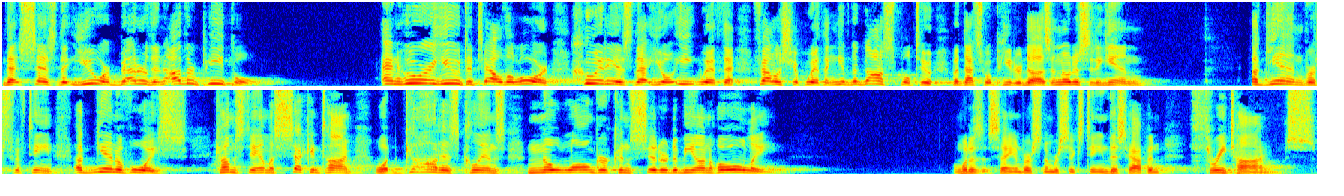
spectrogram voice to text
that says that you are better than other people. And who are you to tell the Lord who it is that you'll eat with, and fellowship with, and give the gospel to? But that's what Peter does. And notice it again. Again, verse 15. Again, a voice comes to him a second time. What God has cleansed, no longer considered to be unholy. And what does it say in verse number 16? This happened three times.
